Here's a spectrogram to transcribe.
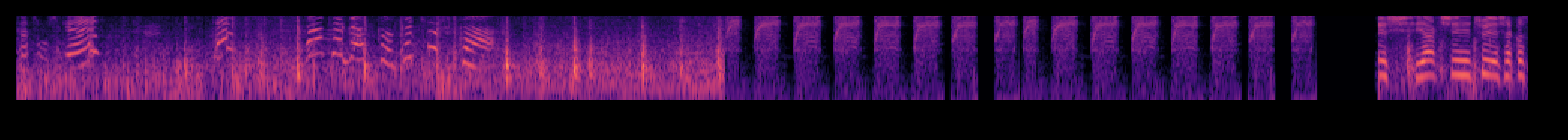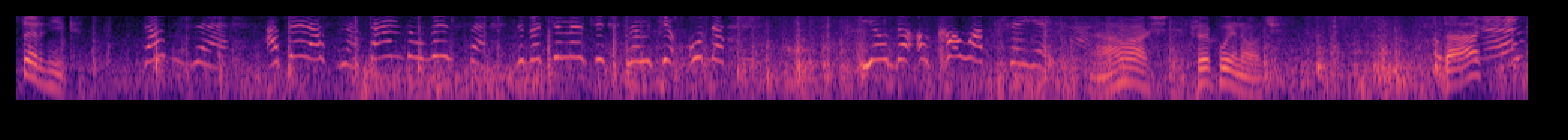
kaczuszkę? Patrz, patrz Agatko, kaczuszka. Wiesz, Jak się czujesz jako sternik? Dobrze, a teraz na tamtą wyspę. Zobaczymy, czy nam się uda ją dookoła przejechać. A właśnie, przepłynąć. Tak? Jest?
